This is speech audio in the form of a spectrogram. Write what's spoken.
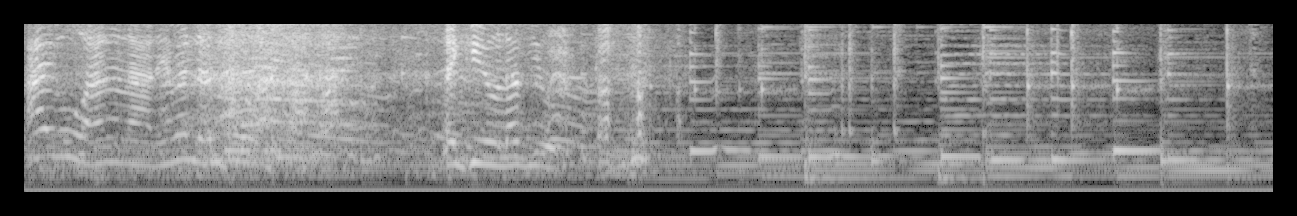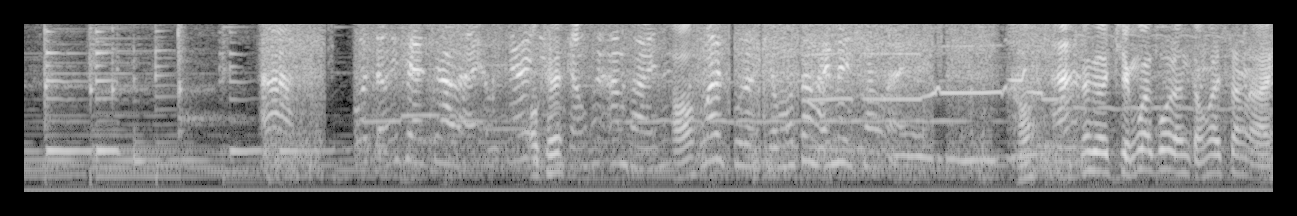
爱不完了啦，你们忍住了。Thank you, love you。啊，我等一下下来，OK？OK 你赶快安排。好外国人怎么都还没上来？好，那个请外国人赶快上来。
